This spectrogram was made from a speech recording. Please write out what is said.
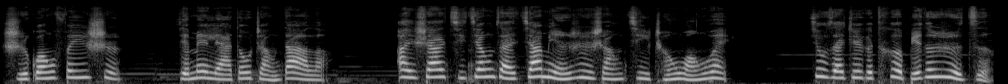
时光飞逝，姐妹俩都长大了，艾莎即将在加冕日上继承王位。就在这个特别的日子，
